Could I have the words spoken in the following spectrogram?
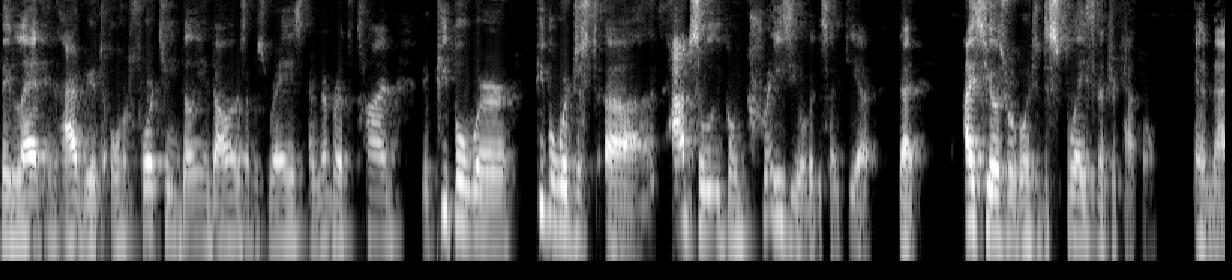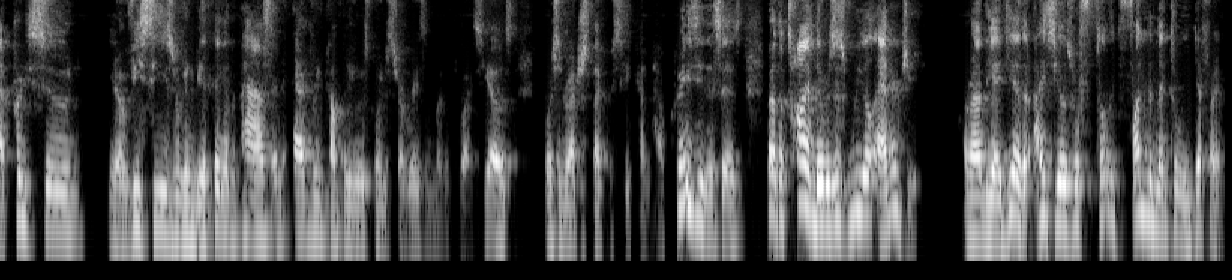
they led in aggregate to over $14 billion that was raised. I remember at the time, you know, people were people were just uh, absolutely going crazy over this idea that ICOs were going to displace venture capital and that pretty soon you know, VCs were going to be a thing of the past, and every company was going to start raising money through ICOs. Of course, in retrospect, we see kind of how crazy this is. But at the time, there was this real energy around the idea that ICOs were fundamentally different.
